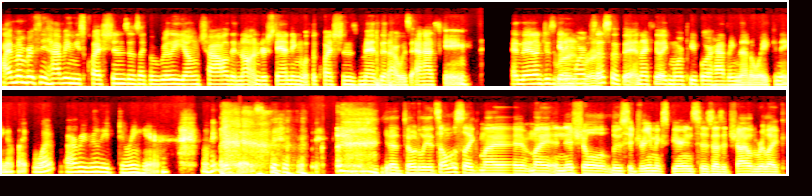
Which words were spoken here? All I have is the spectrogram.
i remember th- having these questions as like a really young child and not understanding what the questions meant that i was asking and then I'm just getting right, more obsessed right. with it. And I feel like more people are having that awakening of like, what are we really doing here? what is this? yeah, totally. It's almost like my my initial lucid dream experiences as a child were like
